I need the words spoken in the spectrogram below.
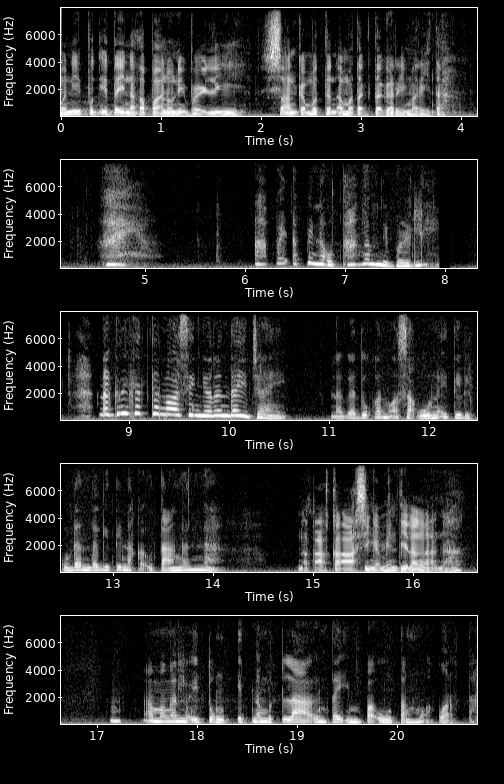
Manipod itay nakapano ni Berly. Saan ka motan ang matagtagari, Marita? Apay api na utangan ni Burley. Nagrikat ka no asing nga rin jay. Nagado ka no sa una itilikudan dagiti nakautangan na. Nakakaasing amin tilangan, ha? Hmm? Ang mga no itong it na mutlaang tay impautang mo a kwarta.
